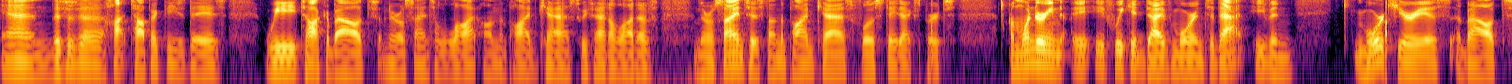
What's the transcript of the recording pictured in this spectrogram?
and this is a hot topic these days. We talk about neuroscience a lot on the podcast. We've had a lot of neuroscientists on the podcast, flow state experts. I'm wondering if we could dive more into that, even more curious about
